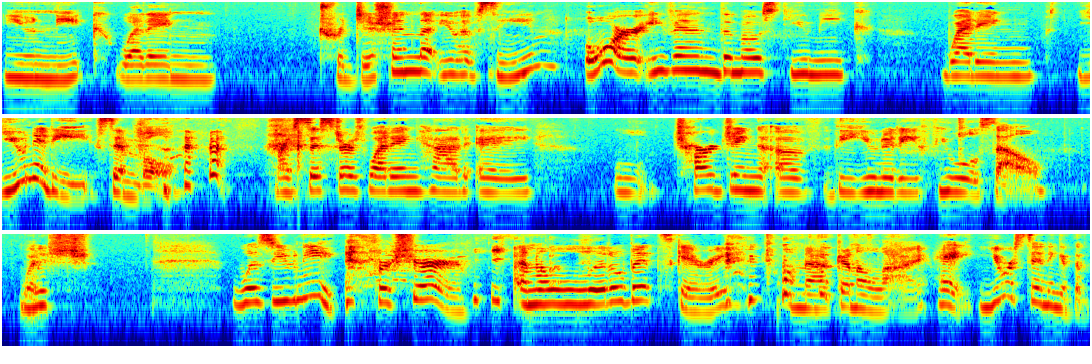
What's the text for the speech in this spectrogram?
unique wedding tradition that you have seen. or even the most unique wedding unity symbol. My sister's wedding had a charging of the unity fuel cell, which, Was unique for sure. And a little bit scary. I'm not gonna lie. hey, you were standing at the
